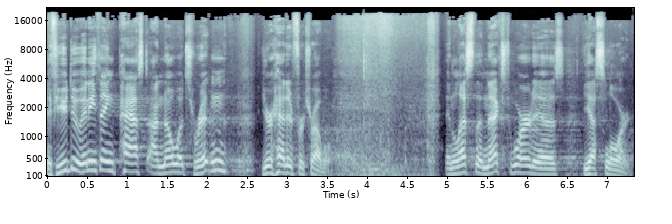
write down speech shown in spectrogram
if you do anything past I know what's written, you're headed for trouble. Unless the next word is, Yes, Lord.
